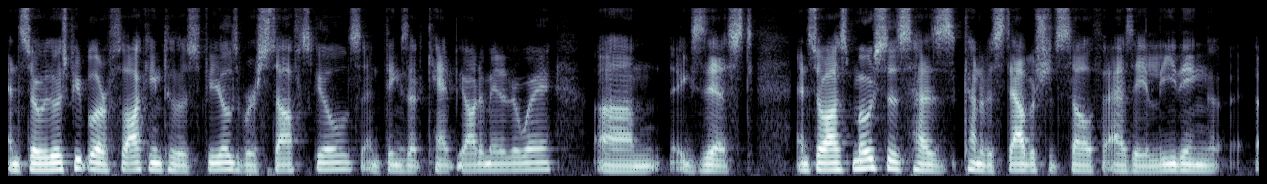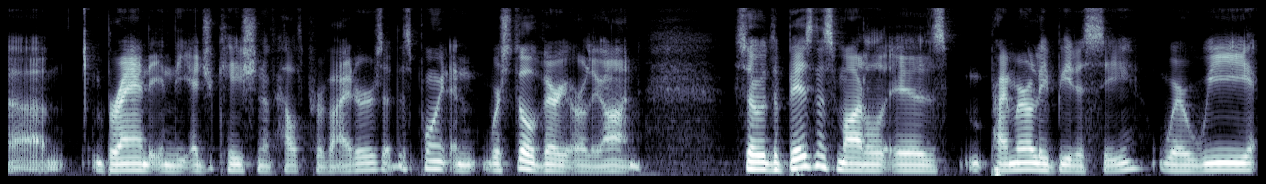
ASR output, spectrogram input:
And so those people are flocking to those fields where soft skills and things that can't be automated away um, exist. And so Osmosis has kind of established itself as a leading um, brand in the education of health providers at this point, and we're still very early on. So the business model is primarily B2C, where we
